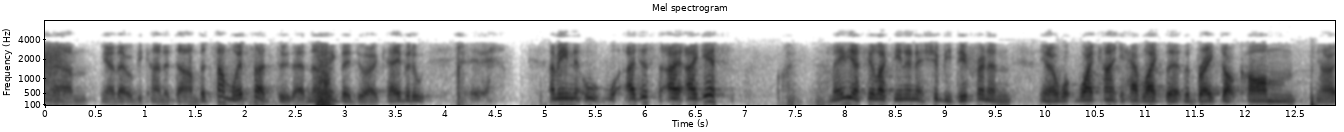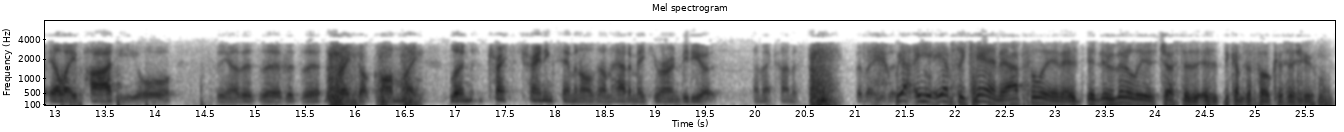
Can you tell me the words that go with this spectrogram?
Um, you know, that would be kind of dumb. But some websites do that, and I think they do okay. But it, I mean, I just, I, I guess maybe I feel like the internet should be different, and you know, why can't you have like the the Break.com, you know, LA party, or you know, there's the there's the, the Break.com like learn tra- training seminars on how to make your own videos and that kind of stuff. But they, yeah, you absolutely can, absolutely, and it, it, it literally is just as it becomes a focus issue.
